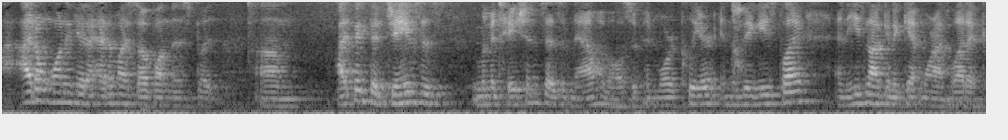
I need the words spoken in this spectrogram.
I I don't want to get ahead of myself on this, but um, I think that James's limitations as of now have also been more clear in the Big East play, and he's not going to get more athletic,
